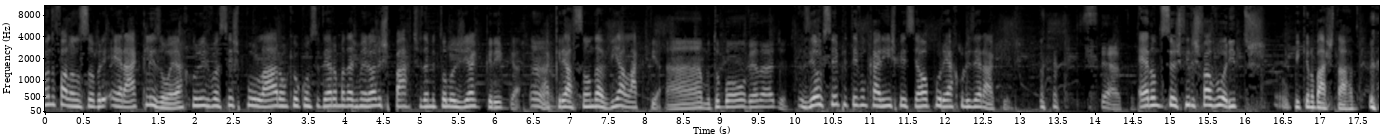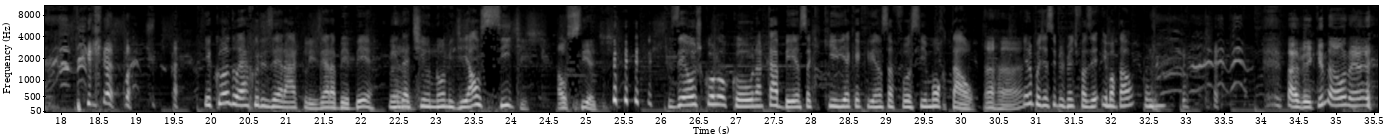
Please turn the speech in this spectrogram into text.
Quando falando sobre Heracles ou Hércules, vocês pularam o que eu considero uma das melhores partes da mitologia grega, Ah. a criação da Via Láctea. Ah, muito bom, verdade. Zeus sempre teve um carinho especial por Hércules e Heracles. Certo. Era um dos seus filhos favoritos, o pequeno bastardo. E quando Hércules e Heracles era bebê, ainda tinha o nome de Alcides. Alcíades. Zeus colocou na cabeça que queria que a criança fosse imortal. Aham. Ele não podia simplesmente fazer imortal. Pum. Vai ver que não, né?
